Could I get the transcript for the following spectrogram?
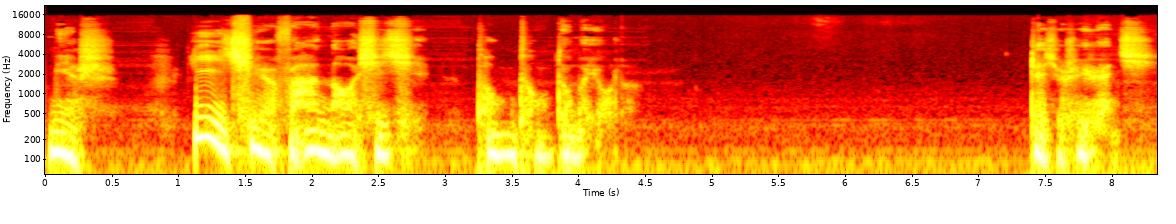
灭时，一切烦恼习气通通都没有了，这就是缘起。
